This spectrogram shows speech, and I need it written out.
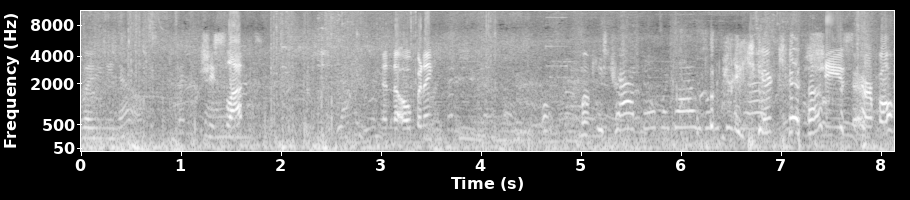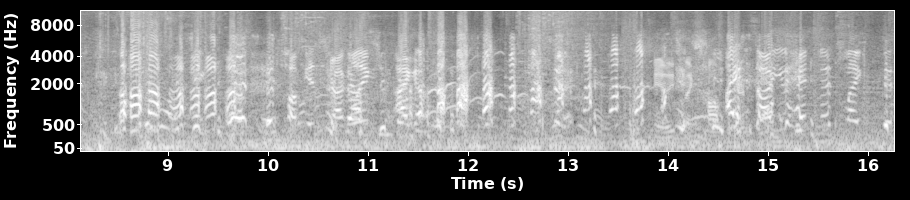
Letting me know. She slept in the opening. Oh, Monkey's trapped. Oh my god. I can't get up. She's purple. Pumpkin struggling. I got. Hey, at least I caught I saw you hit this like this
